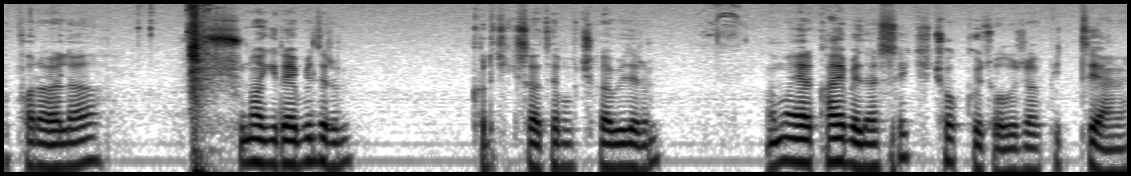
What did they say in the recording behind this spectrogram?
Bu parayla şuna girebilirim. 42 saat yapıp çıkabilirim. Ama eğer kaybedersek çok kötü olacak. Bitti yani.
